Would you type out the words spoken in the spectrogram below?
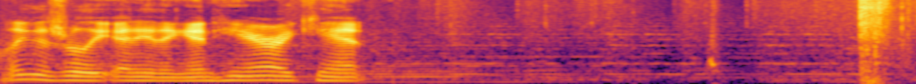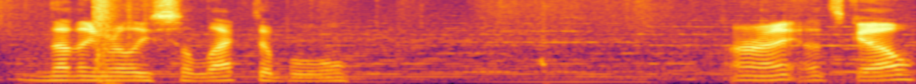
I think there's really anything in here. I can't... Nothing really selectable. Alright, let's go.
